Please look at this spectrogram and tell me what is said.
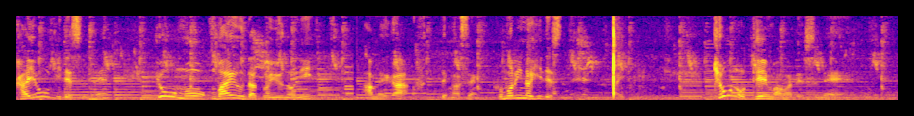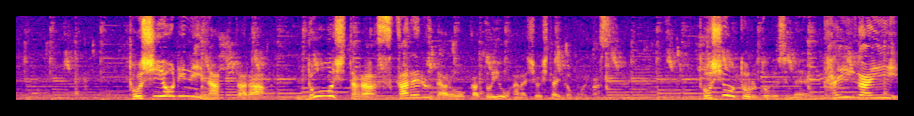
火曜日ですね。今日も梅雨だというのに雨が降ってません。曇りの日ですね、はい、今日のテーマはですね年寄りになったらどうしたら好かれるだろうかというお話をしたいと思います。年を取るとですね大概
